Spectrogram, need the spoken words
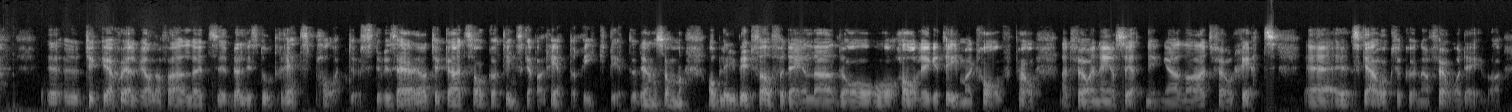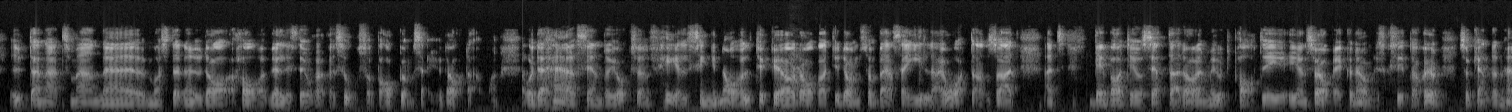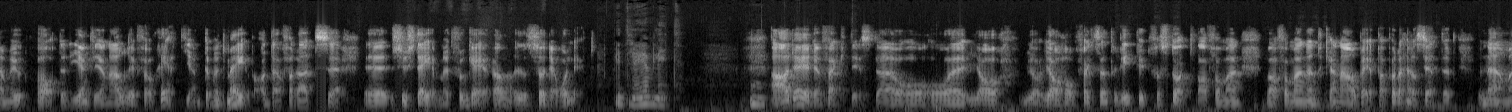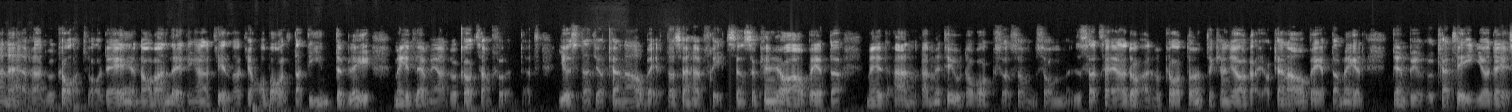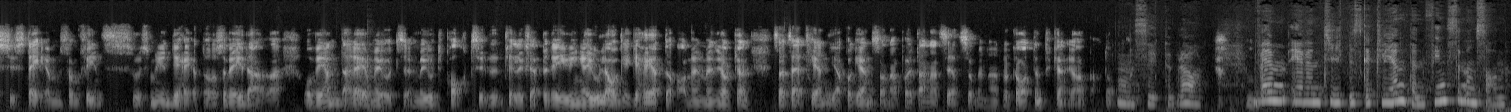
Eh, eh, tycker jag själv i alla fall, ett väldigt stort rättspatos. Det vill säga jag tycker att saker och ting ska vara rätt och riktigt. Och den som har blivit förfördelad och, och har legitima krav på att få en ersättning eller att få rätt Eh, eh, ska också kunna få det. Va? Utan att man eh, måste nu då ha väldigt stora resurser bakom sig. Då, där, va? Och det här sänder ju också en fel signal tycker jag då va, till de som bär sig illa åt. Alltså att, att det är bara till att sätta då en motpart i, i en svår ekonomisk situation så kan den här motparten egentligen aldrig få rätt gentemot mig. Va? Därför att eh, eh systemet fungerar eh, så dåligt bedrövligt. Mm. Ja, det är det faktiskt. Eh, och, och eh, jag, jag, jag, har faktiskt inte riktigt förstått varför man, varför man inte kan arbeta på det här sättet när man är advokat. Va? Det är en av anledningarna till att jag har valt att inte bli medlem i Advokatsamfundet. Just att jag kan arbeta så här fritt. Sen så kan jag arbeta med andra metoder också som, som så att säga då advokater inte kan göra. Jag kan arbeta med den byråkrati och det system som finns hos myndigheter och så vidare och vända det mot en motpart till exempel. Det är ju inga olagligheter va? Men, men jag kan så att säga tänja på gränserna på ett annat sätt som en advokat inte kan göra. Då. Mm, superbra. Mm. Vem är den typiska klienten? Finns det någon sån?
